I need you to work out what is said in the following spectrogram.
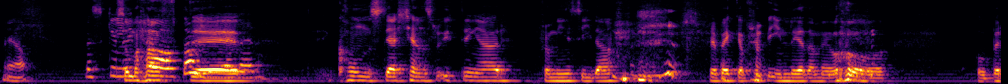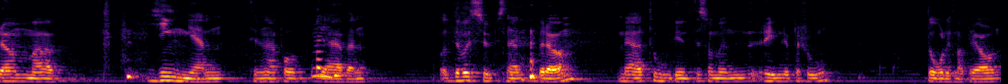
ja. Men skulle Som vi har prata haft, om det eh, eller? Konstiga känsloyttringar från min sida. Rebecca försökte inleda med att och berömma jingeln till den här poddjäveln. Och det var ju supersnällt beröm. Men jag tog det inte som en rimlig person. Dåligt material.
